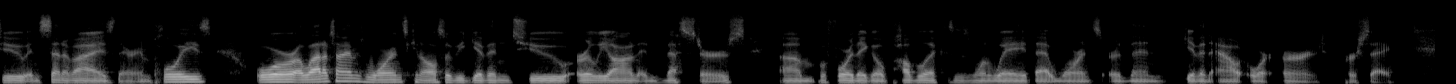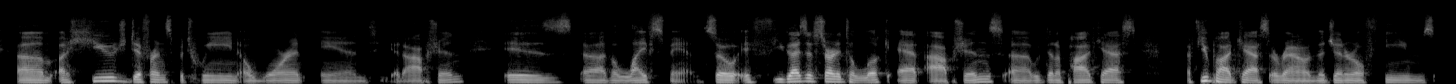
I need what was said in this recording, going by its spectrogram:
to incentivize their employees. Or a lot of times, warrants can also be given to early on investors um, before they go public. This is one way that warrants are then given out or earned, per se. Um, a huge difference between a warrant and an option is uh, the lifespan. So, if you guys have started to look at options, uh, we've done a podcast, a few podcasts around the general themes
